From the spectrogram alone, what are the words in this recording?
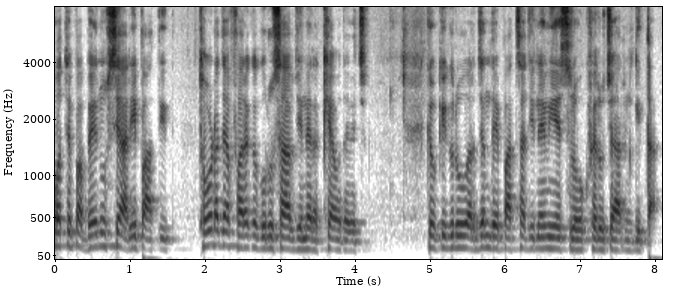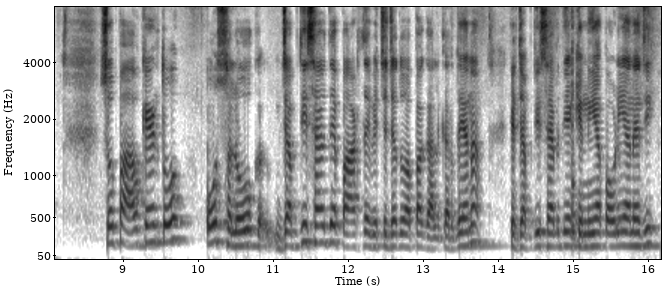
ਉੱਥੇ ਭੱਬੇ ਨੂੰ ਸਿਹਾਰੀ ਪਾਤੀ। ਥੋੜਾ ਜਿਹਾ ਫ਼ਰਕ ਗੁਰੂ ਸਾਹਿਬ ਜੀ ਨੇ ਰੱਖਿਆ ਉਹਦੇ ਵਿੱਚ। ਕਿਉਂਕਿ ਗੁਰੂ ਅਰਜਨ ਦੇਵ ਪਾਤਸ਼ਾਹ ਜੀ ਨੇ ਵੀ ਇਹ ਸ਼ਲੋਕ ਫਿਰ ਉਚਾਰਨ ਕੀਤਾ। ਸੋ ਭਾਵ ਕਹਿਣ ਤੋਂ ਉਹ ਸ਼ਲੋਕ ਜਪਜੀ ਸਾਹਿਬ ਦੇ ਪਾਠ ਦੇ ਵਿੱਚ ਜਦੋਂ ਆਪਾਂ ਗੱਲ ਕਰਦੇ ਆ ਨਾ, ਕਿ ਜਪਜੀ ਸਾਹਿਬ ਦੀਆਂ ਕਿੰਨੀਆਂ ਪੌੜੀਆਂ ਨੇ ਜੀ?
